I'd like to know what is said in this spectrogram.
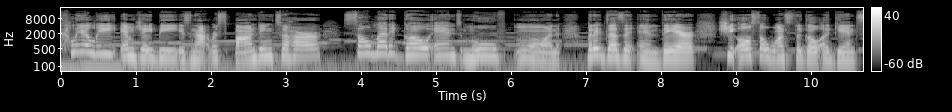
Clearly, MJB is not responding to her. So let it go and move on. But it doesn't end there. She also wants to go against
